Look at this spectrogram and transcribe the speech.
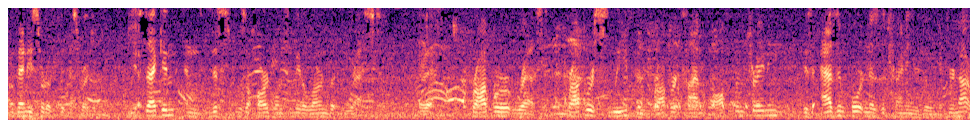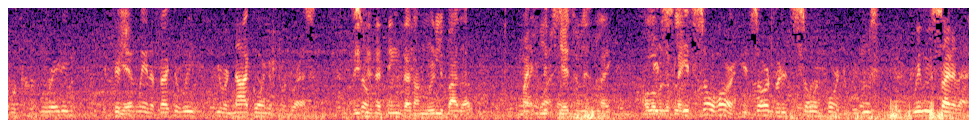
of any sort of fitness regimen. Second, and this was a hard one for me to learn, but rest. Rest. Proper rest, proper sleep, and proper time off from training is as important as the training you're doing. If you're not recuperating efficiently and effectively, you are not going to progress. This So- is the thing that I'm really bad at. My sleep schedule is like all over the place. It's so hard. It's hard, but it's so important. We lose we lose sight of that.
